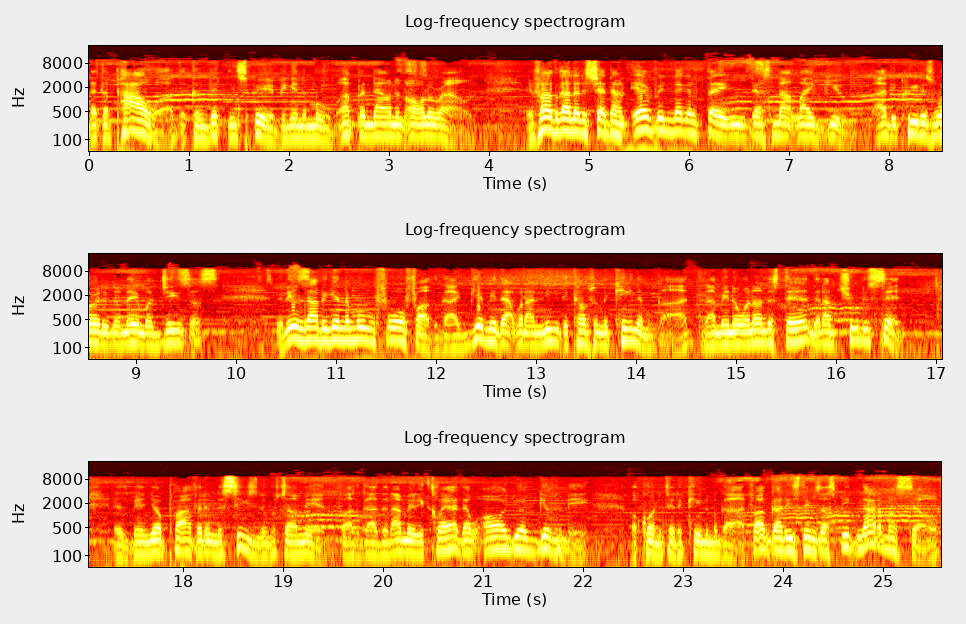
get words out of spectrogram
Let the power of the convicting spirit begin to move up and down and all around. And Father God, let us shut down every negative thing that's not like you. I decree this word in the name of Jesus. That even as I begin to move forward, Father God, give me that what I need that comes from the kingdom God, that I may know and understand that I'm truly sent as being your prophet in the season in which I'm in, Father God, that I may declare that all you have given me according to the kingdom of God. Father God, these things I speak not of myself,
